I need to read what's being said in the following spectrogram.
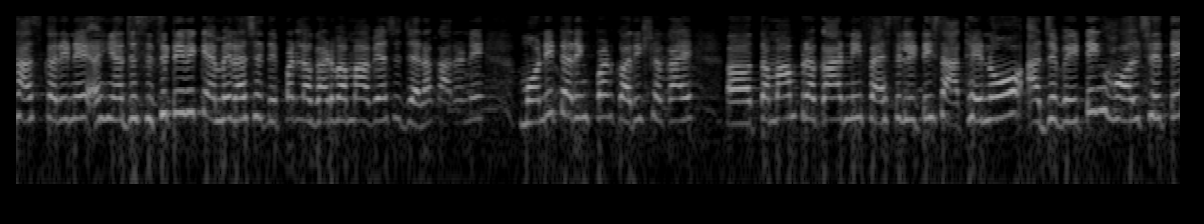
ખાસ કરીને અહીંયા જે સીસીટીવી કેમેરા છે તે પણ લગાડવામાં આવ્યા છે, જેના કારણે મોનિટરિંગ પણ કરી શકાય. તમામ પ્રકારની ફેસિલિટી સાથેનો આ જે વેઇટિંગ હોલ છે તે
